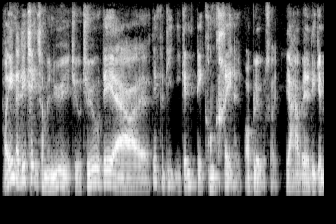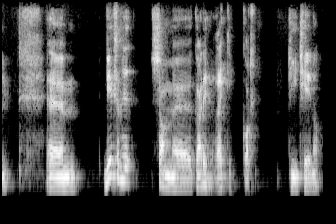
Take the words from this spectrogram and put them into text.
Og en af de ting, som er nye i 2020, det er, øh, det er fordi, igen, det er konkrete oplevelser, jeg har været igennem. Øh, virksomhed, som øh, gør det rigtig godt. De tjener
